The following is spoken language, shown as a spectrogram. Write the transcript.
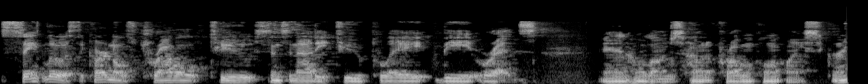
St. Louis. The Cardinals travel to Cincinnati to play the Reds. And hold on, I'm just having a problem pulling up my screen.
